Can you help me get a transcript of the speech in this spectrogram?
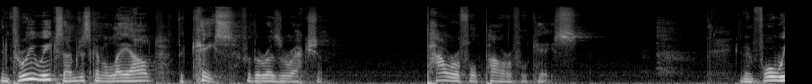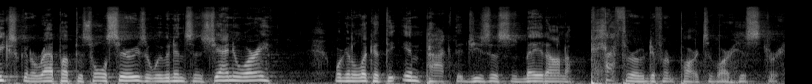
In three weeks, I'm just going to lay out the case for the resurrection. Powerful, powerful case. And in four weeks, we're going to wrap up this whole series that we've been in since January. We're going to look at the impact that Jesus has made on a plethora of different parts of our history.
